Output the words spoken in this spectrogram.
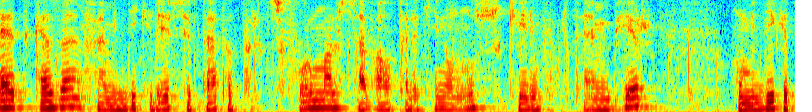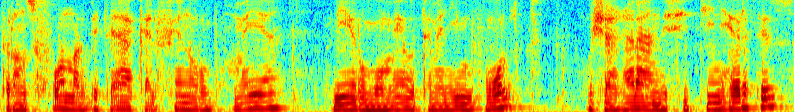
at كذا فمديك ال S بتاعت ال transformer سبعة وتلاتين ونص كيلو فولت أمبير ومديك ال transformer بتاعك ألفين وربعمية ليه ربعمية وتمانين فولت وشغال عند ستين هرتز.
